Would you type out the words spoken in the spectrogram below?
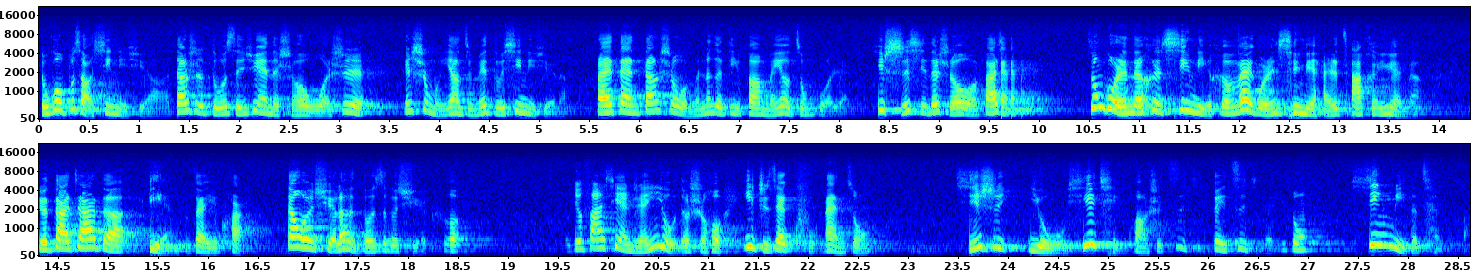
读过不少心理学啊。当时读神学院的时候，我是跟师母一样准备读心理学的。哎，但当时我们那个地方没有中国人。去实习的时候，我发现中国人的和心理和外国人心理还是差很远的，就大家的点不在一块儿。但我学了很多这个学科，我就发现人有的时候一直在苦难中，其实有些情况是自己对自己的一种心理的惩罚，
